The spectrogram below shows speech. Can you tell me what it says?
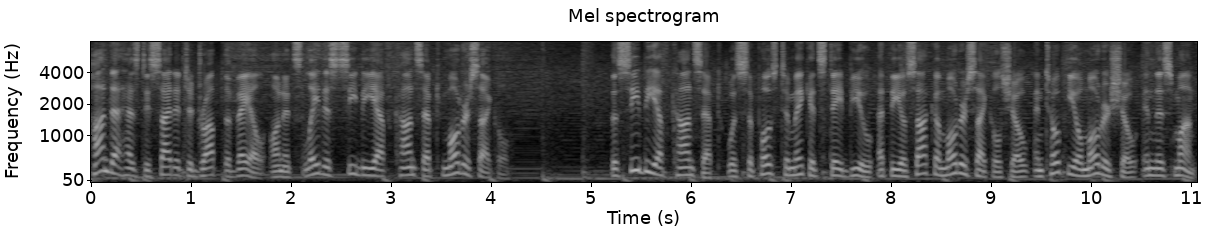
Honda has decided to drop the veil on its latest CBF concept motorcycle. The CBF concept was supposed to make its debut at the Osaka Motorcycle Show and Tokyo Motor Show in this month,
